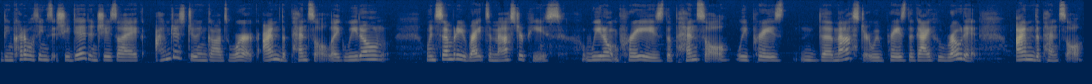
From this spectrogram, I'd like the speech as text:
the incredible things that she did, and she's like, I'm just doing God's work. I'm the pencil. Like, we don't, when somebody writes a masterpiece, we don't praise the pencil. We praise the master. We praise the guy who wrote it. I'm the pencil.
